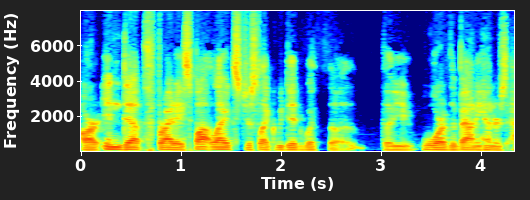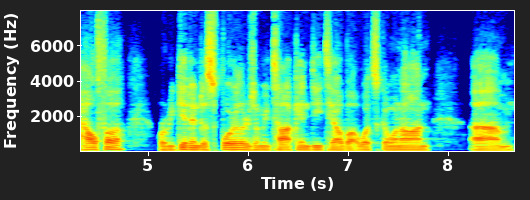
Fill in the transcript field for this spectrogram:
our in-depth Friday spotlights, just like we did with the the War of the Bounty Hunters Alpha, where we get into spoilers and we talk in detail about what's going on. Um,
